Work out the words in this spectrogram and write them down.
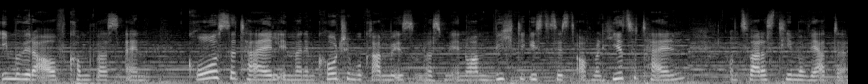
immer wieder aufkommt, was ein großer Teil in meinem Coaching-Programm ist und was mir enorm wichtig ist, das jetzt auch mal hier zu teilen, und zwar das Thema Werte.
